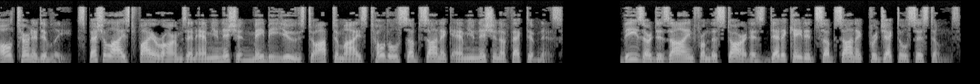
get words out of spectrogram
Alternatively, specialized firearms and ammunition may be used to optimize total subsonic ammunition effectiveness. These are designed from the start as dedicated subsonic projectile systems.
